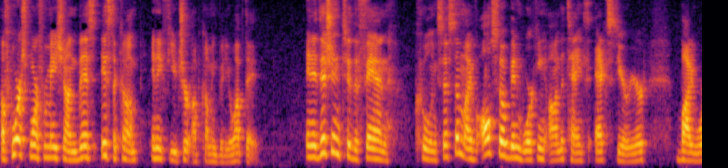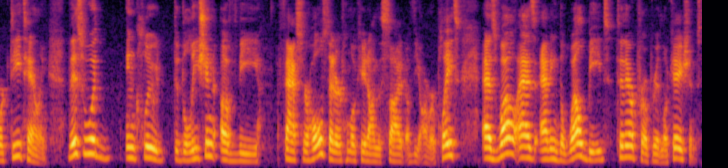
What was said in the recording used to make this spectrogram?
Of course, more information on this is to come in a future upcoming video update. In addition to the fan cooling system, I've also been working on the tank's exterior bodywork detailing. This would include the deletion of the fastener holes that are located on the side of the armor plates, as well as adding the weld beads to their appropriate locations.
